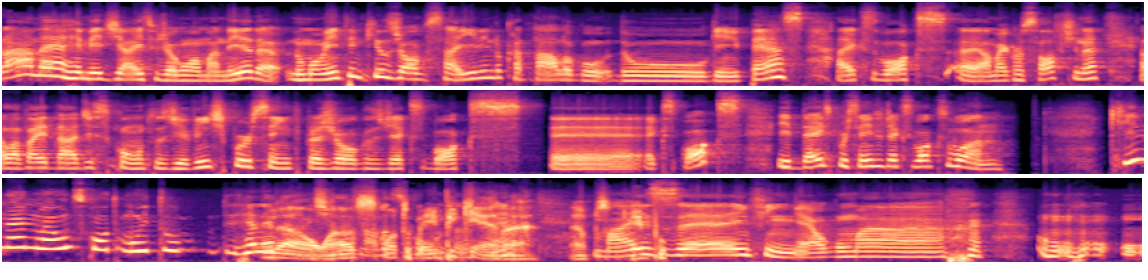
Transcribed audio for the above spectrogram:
Para né, remediar isso de alguma maneira, no momento em que os jogos saírem do catálogo do Game Pass, a Xbox, eh, a Microsoft, né, ela vai dar descontos de 20% para jogos de Xbox, eh, Xbox e 10% de Xbox One. Que né, não é um desconto muito relevante. Não, é um desconto bem contas, pequeno, né? né? É um desconto bem Mas, é, enfim, é alguma. um, um,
